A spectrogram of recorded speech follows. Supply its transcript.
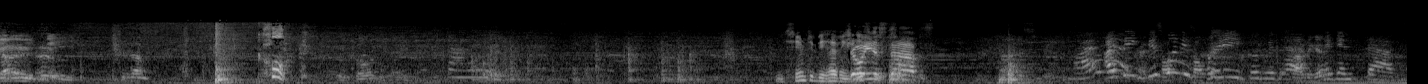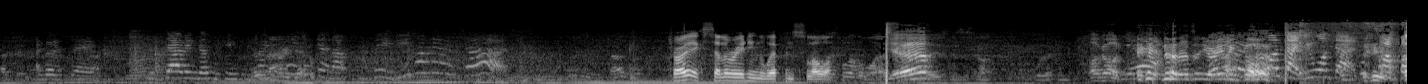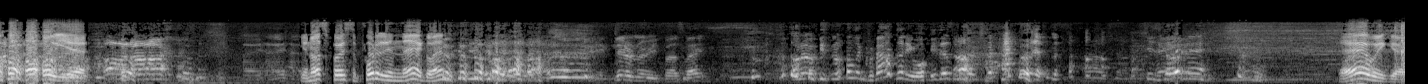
Go me. Oh, You seem to be having Show your issues. stabs. I think this one is pretty good with uh, against stabs. I gotta say, the stabbing doesn't seem to be going. Why don't you get up to speed? You told me to start. Try accelerating the weapon slower. Yeah? Oh god. Yeah. no, that's what you're aiming You for. want that? You want that? oh yeah. Oh no! Hey, hey, hey. You're not supposed to put it in there, Glenn. Didn't move first, mate. Oh no, he's not on the ground anymore. He doesn't touch the acid. She's there. There we go.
